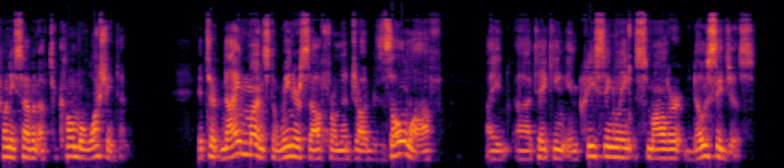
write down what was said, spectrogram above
27, of Tacoma, Washington. It took nine months to wean herself from the drug Zoloft by uh, taking increasingly smaller dosages.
